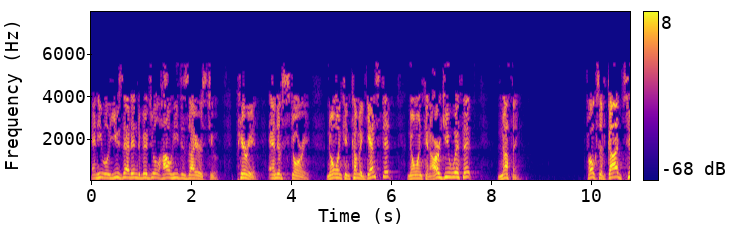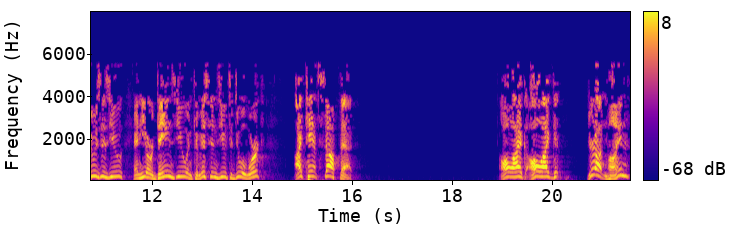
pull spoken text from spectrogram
and he will use that individual how he desires to. Period. End of story. No one can come against it. No one can argue with it. Nothing. Folks, if God chooses you and he ordains you and commissions you to do a work, I can't stop that. All I, all I get, you're not mine.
